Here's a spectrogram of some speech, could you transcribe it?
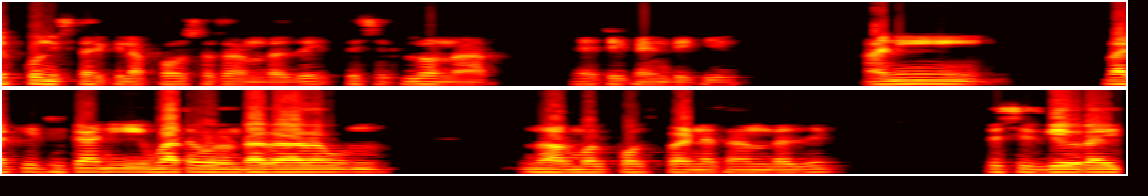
एकोणीस तारखेला पावसाचा अंदाज आहे. तसेच लोणार या ठिकाणी देखील. आणि बाकी ठिकाणी वातावरण ढगाळ राहून नॉर्मल पाऊस पडण्याचा अंदाज आहे. तसेच गेवराई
